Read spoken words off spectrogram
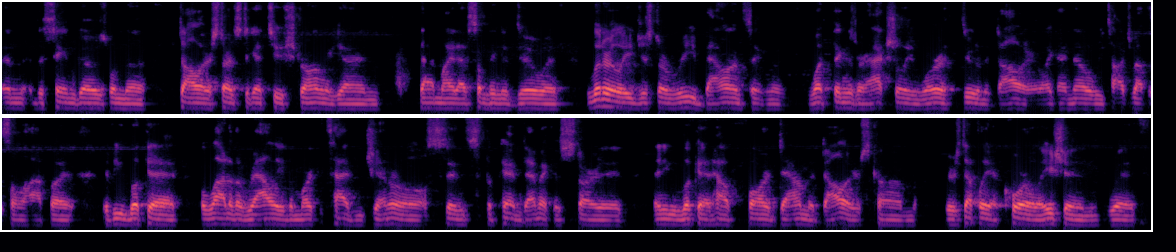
and the same goes when the dollar starts to get too strong again. That might have something to do with literally just a rebalancing of what things are actually worth due to the dollar. Like I know we talked about this a lot, but if you look at a lot of the rally the market's had in general since the pandemic has started, and you look at how far down the dollars come, there's definitely a correlation with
